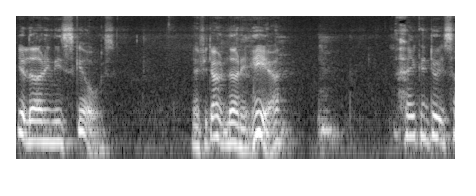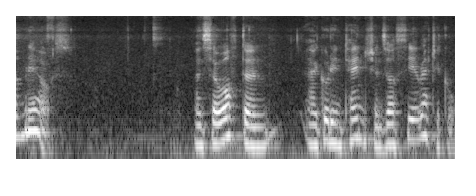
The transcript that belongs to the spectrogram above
You're learning these skills. And if you don't learn it here, how you can do it somebody else? And so often our good intentions are theoretical.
